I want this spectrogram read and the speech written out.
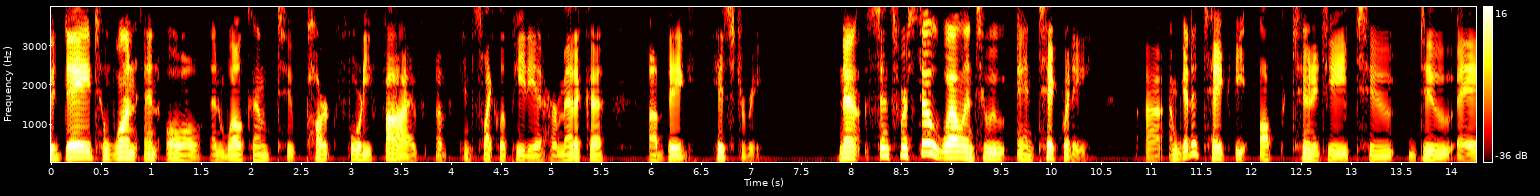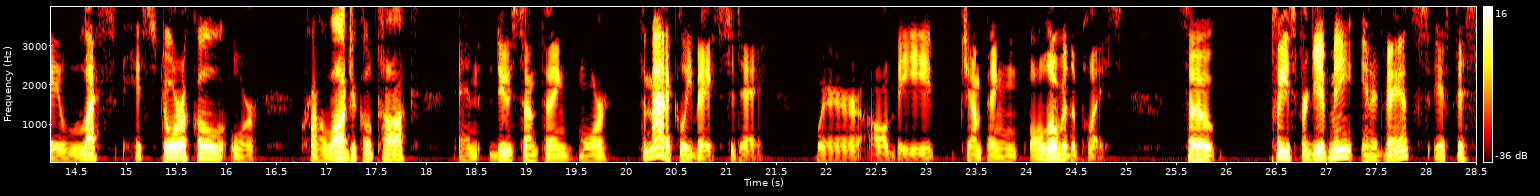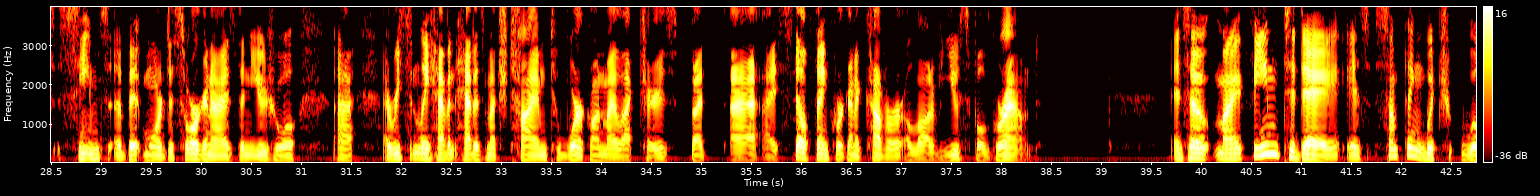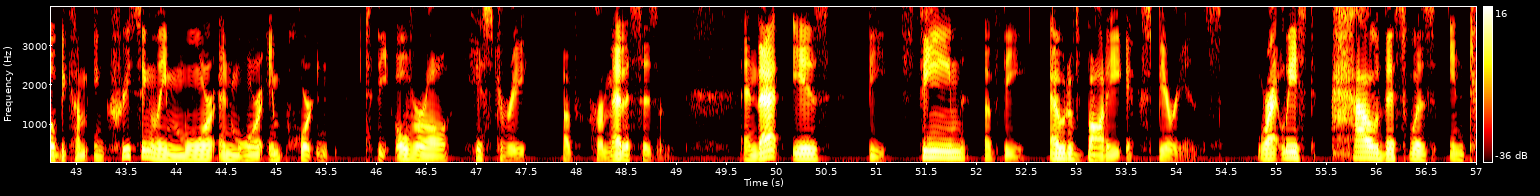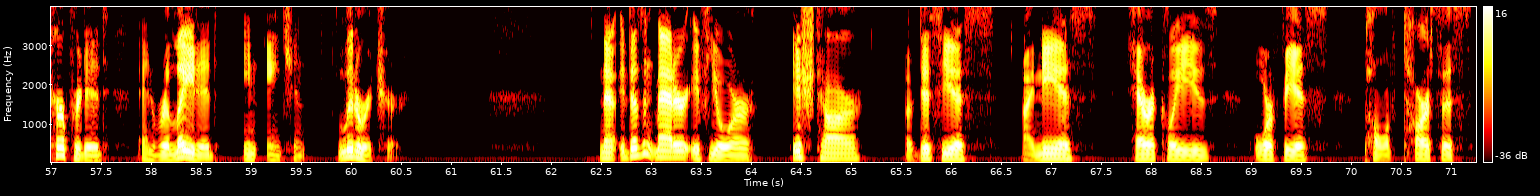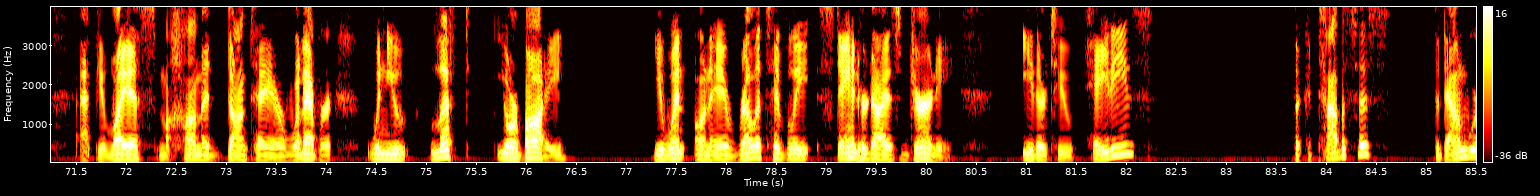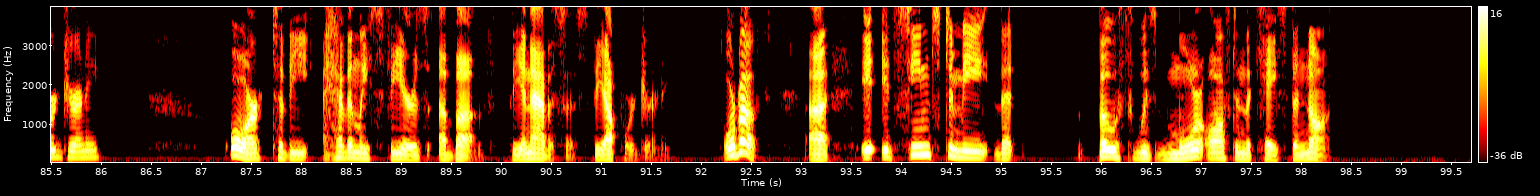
Good day to one and all, and welcome to part 45 of Encyclopedia Hermetica A Big History. Now, since we're still well into antiquity, uh, I'm going to take the opportunity to do a less historical or chronological talk and do something more thematically based today, where I'll be jumping all over the place. So Please forgive me in advance if this seems a bit more disorganized than usual. Uh, I recently haven't had as much time to work on my lectures, but uh, I still think we're going to cover a lot of useful ground. And so, my theme today is something which will become increasingly more and more important to the overall history of Hermeticism, and that is the theme of the out of body experience or at least how this was interpreted and related in ancient literature. Now, it doesn't matter if you're Ishtar, Odysseus, Aeneas, Heracles, Orpheus, Paul of Tarsus, Apuleius, Muhammad, Dante, or whatever, when you left your body, you went on a relatively standardized journey, either to Hades, the Catabasis, the downward journey, or to the heavenly spheres above, the anabasis, the upward journey, or both. Uh, it, it seems to me that both was more often the case than not.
